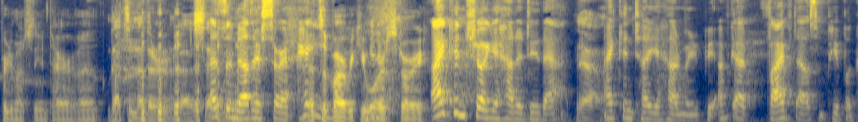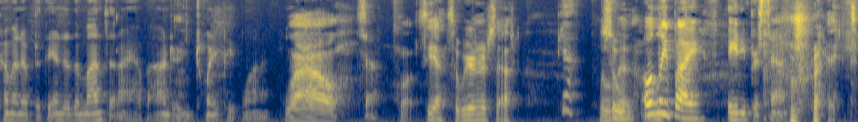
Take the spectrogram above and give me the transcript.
pretty much the entire event. that's another. Uh, That's another story. Hey, That's a barbecue war story. I can show you how to do that. Yeah. I can tell you how many people. I've got five thousand people coming up at the end of the month, and I have one hundred and twenty people on it. Wow. So Well, yeah, so we're understaffed. Yeah, A little So bit. only by eighty percent. Right.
